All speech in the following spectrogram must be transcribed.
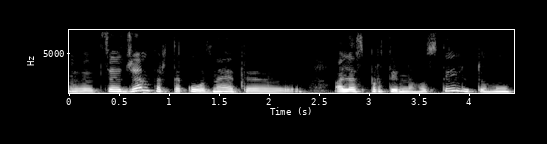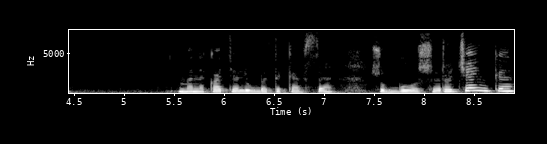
е, це джемпер такого, знаєте, аля спортивного стилю, тому в мене Катя любить таке все, щоб було широченьке.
